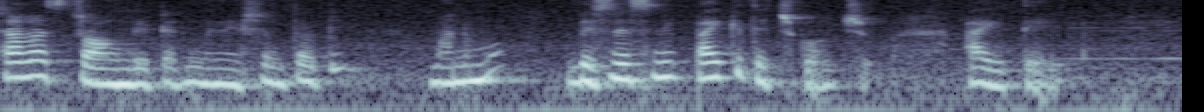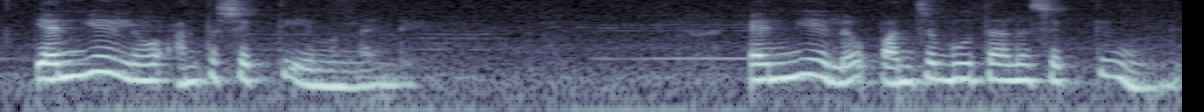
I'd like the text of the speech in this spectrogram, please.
చాలా స్ట్రాంగ్ డిటర్మినేషన్ తోటి మనము బిజినెస్ని పైకి తెచ్చుకోవచ్చు. అయితే ఎన్ఏలో అంత శక్తి ఏముందండి? ఎన్ఏలో పంచభూతాల శక్తి ఉంది.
